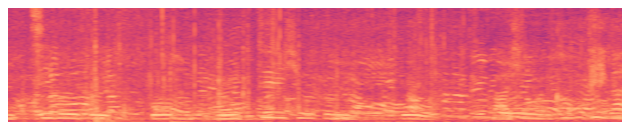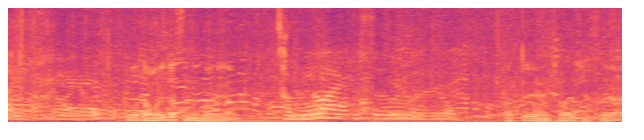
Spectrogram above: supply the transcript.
비치볼도 있고 물티슈도 있고 맛있는 커피가 있어요. 그거 다 어디다 쓰는 거예요? 전도할 때 쓰는 거예요. 어때요? 오늘 잘할 수 있어요?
